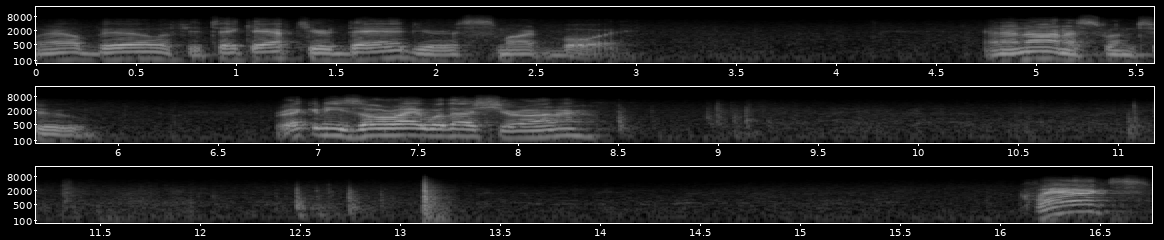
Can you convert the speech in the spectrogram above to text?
Well, Bill, if you take after your dad, you're a smart boy. And an honest one, too. Reckon he's all right with us, Your Honor. Clarence,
